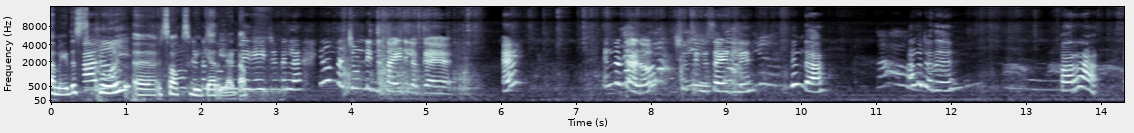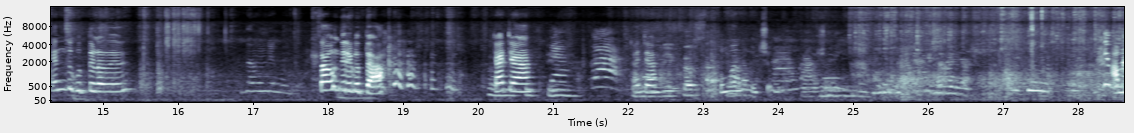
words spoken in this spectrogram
സമയത്ത് സ്കൂളിൽ സോക്സ് ഇടിക്കാറില്ല കേട്ടോ. ചുണ്ടിന്റെ സൈഡിലൊക്കെ എന്തുട്ടാടോ ചുണ്ടിന്റെ സൈഡിൽ എന്താ എന്നിട്ടത് പറ എന്ത് കുത്തണത് സൗന്ദര്യ കുത്താ ഉമ്മ നമിച്ചു അമ്മ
